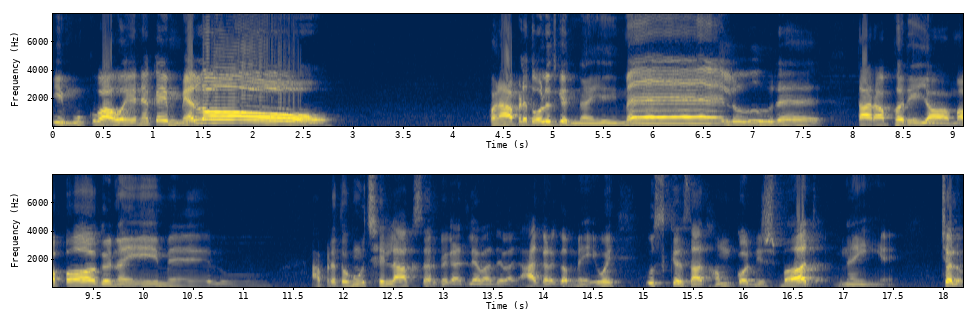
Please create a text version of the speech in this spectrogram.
એ મૂકવા હોય એને કઈ મેલો. પણ આપણે તો ઓલું જ કે નહીં મેલું રે. તારા ફરિયામાં પગ નહીં મેલું આપણે તો હું છેલ્લા અક્ષર ભેગા લેવા દેવા આગળ ગમે એ હોય ઉસકે સાથ હમકો નિસ્બત નહીં હે. ચલો,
